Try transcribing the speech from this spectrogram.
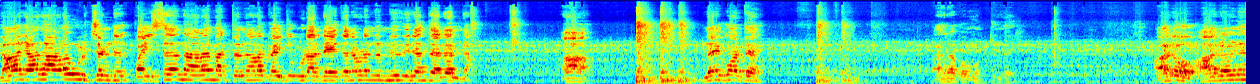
ഞാൻ ഞാൻ നാളെ വിളിച്ചിട്ടുണ്ട്. പൈസ നാളെ മറ്റന്നാളെ കഴിച്ചു കൂടാ. അദ്ദേഹത്തിന് അവിടെ നിന്ന് തരാൻ തരല്ല ആ. എന്നായിക്കോട്ടെ ആരാപ്പം മുട്ടുന്നത്? ആരോ? ആരാണ്?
